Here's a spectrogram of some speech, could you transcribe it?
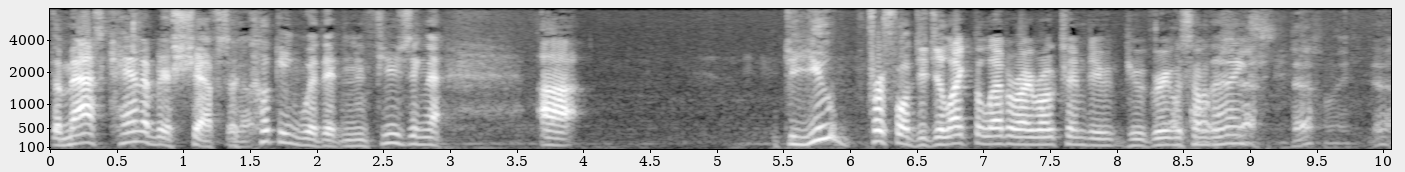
the mass cannabis chefs are Yeah. cooking with it and infusing that. Uh, do you, first of all, did you like the letter I wrote to him? Do you, do you agree with some of the things? Yes, definitely. Yeah.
